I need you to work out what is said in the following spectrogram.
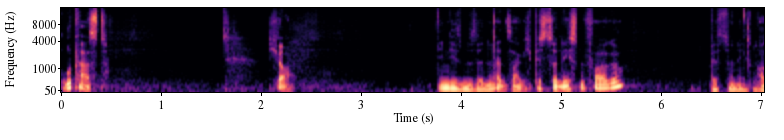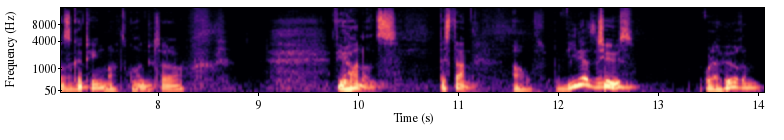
gut passt. Ja. In diesem Sinne. Dann sage ich bis zur nächsten Folge. Bis zur nächsten Aus Folge. Göttingen. Macht's gut. Und äh, wir hören uns. Bis dann. Auf Wiedersehen. Tschüss. Oder hören.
